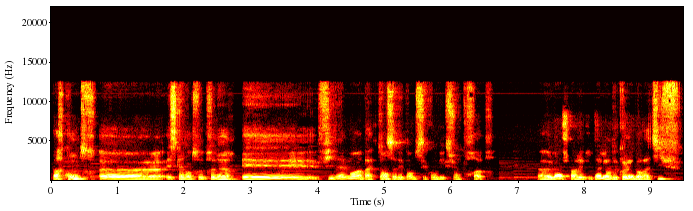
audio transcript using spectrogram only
Par contre, euh, est-ce qu'un entrepreneur est finalement impactant? Ça dépend de ses convictions propres. Euh, là, je parlais tout à l'heure de collaboratif.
